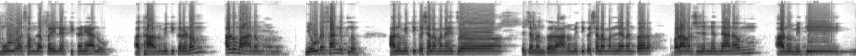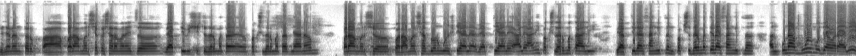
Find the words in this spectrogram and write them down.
मूळ समजा पहिल्याच ठिकाणी आलो आता अनुमितीकरणम अनुमानम. एवढं सांगितलं. अनुमिती कशाला म्हणायचं? त्याच्यानंतर अनुमिती कशाला म्हणल्यानंतर? परामर्शजन्य ज्ञानम अनुमिती. त्याच्यानंतर परामर्श कशाला म्हणायचं? व्याप्ती विशिष्ट धर्मता पक्षधर्मता ज्ञानम परामर्श. परामर्शात दोन गोष्टी आल्या व्याप्ती आल्या आल्या आणि पक्षधर्मता आली. व्याप्तीला सांगितलं पक्षधर्मतेला सांगितलं. आणि पुन्हा मूळ मुद्द्यावर आले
